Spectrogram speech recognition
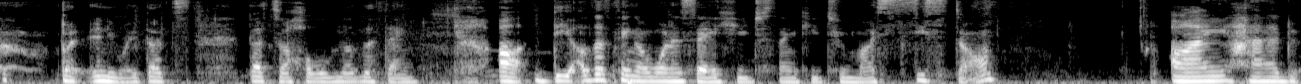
but anyway, that's that's a whole nother thing. Uh, the other thing I want to say a huge thank you to my sister. I had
